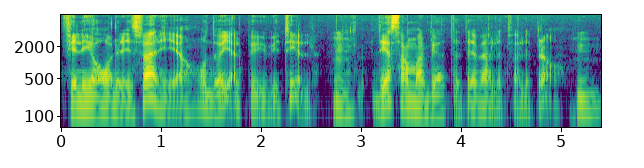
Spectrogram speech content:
filialer i Sverige och då hjälper vi till. Mm. Det samarbetet är väldigt, väldigt bra. Mm.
